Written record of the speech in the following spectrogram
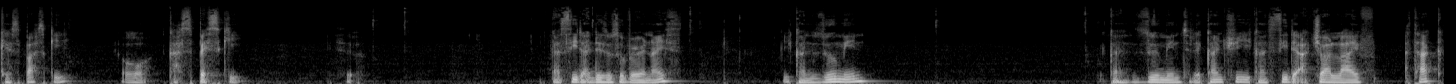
Kaspersky or Kaspersky. So you can see that this is also very nice. You can zoom in. You can zoom into the country. You can see the actual live attack.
